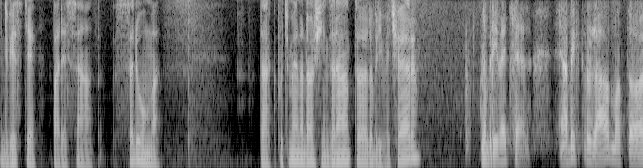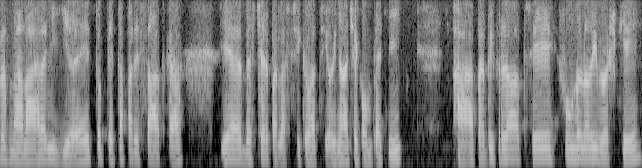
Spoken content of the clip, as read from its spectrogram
257. Tak, pojďme na další inzerát. Dobrý večer. Dobrý večer. Já bych prodal motor na náhradní díly, je to 55, je bez čerpadla stříkovacího, jináče kompletní. A pak bych prodal tři funglnové vložky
